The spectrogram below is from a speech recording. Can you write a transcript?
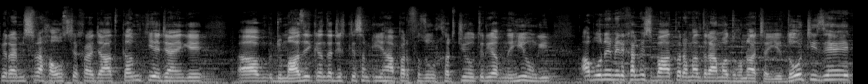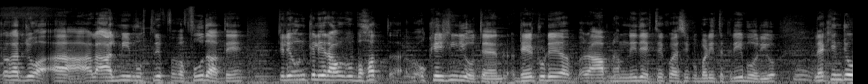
پرائم منسٹر ہاؤس سے اخراجات کم کیے جائیں گے۔ جو ماضی کے اندر جس قسم کی یہاں پر فضول خرچی ہوتی رہی اب نہیں ہوں گی اب انہیں میرے خیال میں اس بات پر عمل درآمد ہونا چاہیے۔ دو چیزیں ہیں ایک اگر جو عالمی مختلف وفود آتے ہیں چلیے ان کے لیے وہ بہت اوکیجنلی ہوتے ہیں۔ ڈے ٹو ڈے آپ ہم نہیں دیکھتے کوئی ایسی کوئی بڑی تقریب ہو رہی ہو۔ لیکن جو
